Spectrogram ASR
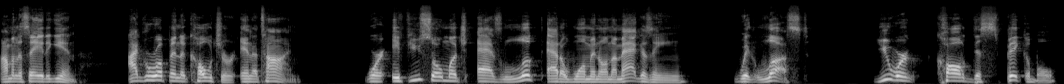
I'm going to say it again. I grew up in a culture in a time where if you so much as looked at a woman on a magazine with lust, you were called despicable.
